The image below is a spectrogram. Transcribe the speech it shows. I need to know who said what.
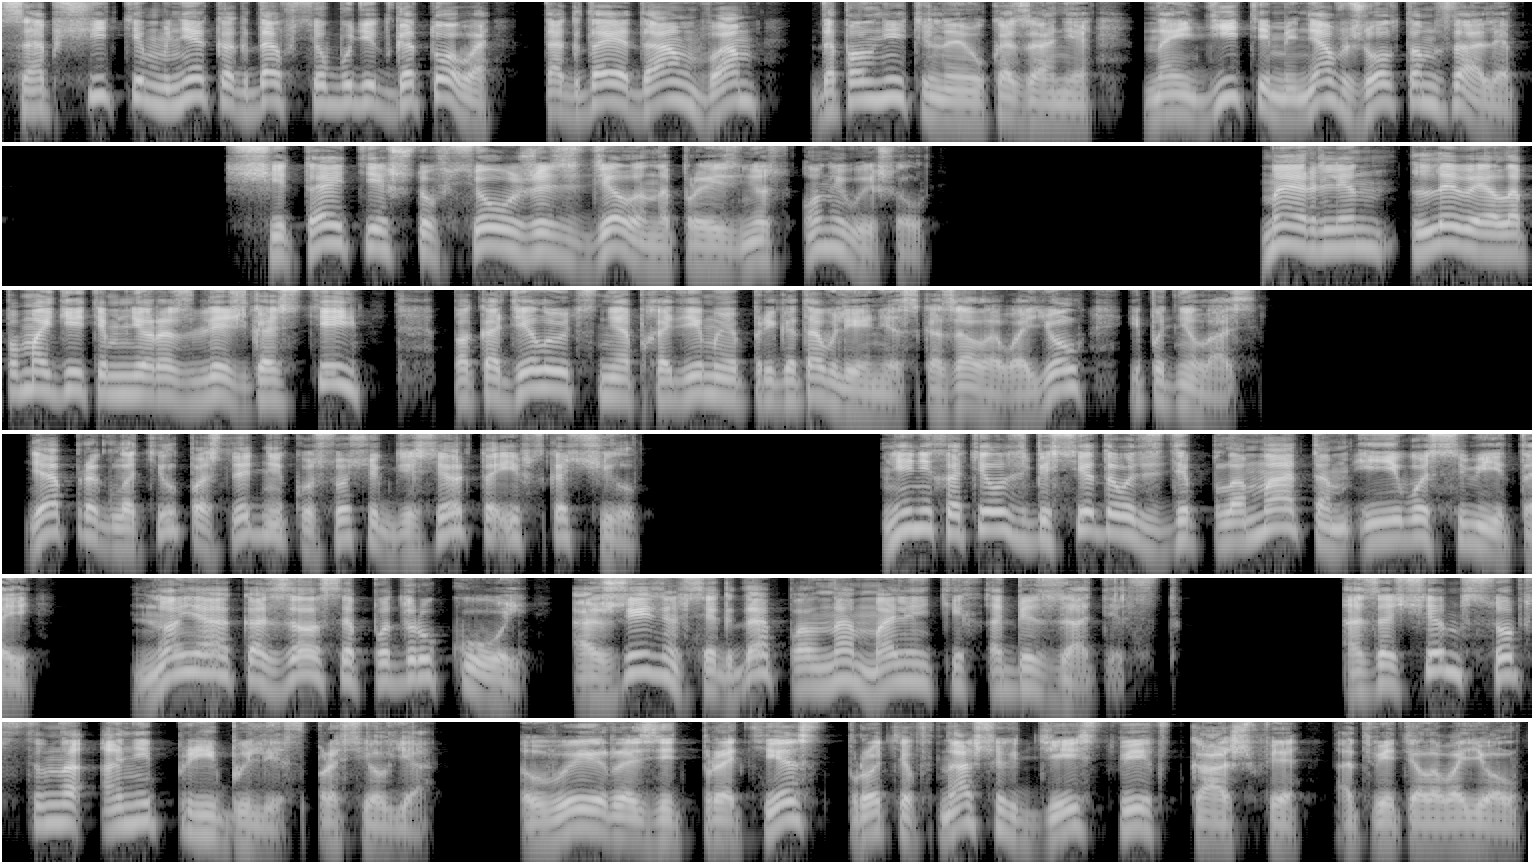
Speaker 1: Сообщите мне, когда все будет готово, тогда я дам вам дополнительное указание. Найдите меня в желтом зале». «Считайте, что все уже сделано», — произнес он и вышел. «Мерлин, Левелла, помогите мне развлечь гостей, пока делаются необходимые приготовления», — сказала Вайол и поднялась. Я проглотил последний кусочек десерта и вскочил. Мне не хотелось беседовать с дипломатом и его свитой, но я оказался под рукой, а жизнь всегда полна маленьких обязательств. «А зачем, собственно, они прибыли?» — спросил я выразить протест против наших действий в Кашфе», — ответила Вайол.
